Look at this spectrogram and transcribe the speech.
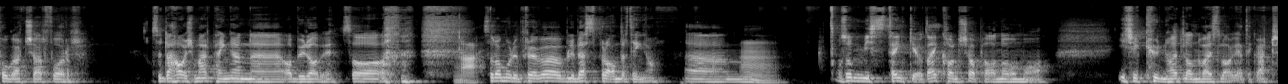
Pogacar for så De har jo ikke mer penger enn Abu Dhabi, så, så, da må du prøve å bli best på de andre tinga. Um, mm. Og så mistenker jeg at de kanskje har planer om å ikke kun ha et landeveislag etter hvert,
